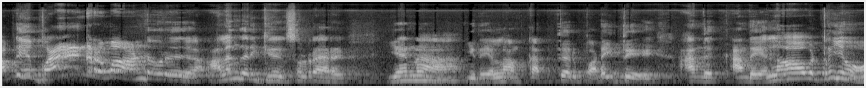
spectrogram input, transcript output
அப்படியே பயங்கரமா ஆண்டவர் அலங்கரிக்க சொல்றாரு. ஏன்னா இதையெல்லாம் கத்தர் படைத்து அந்த அந்த எல்லாவற்றையும்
